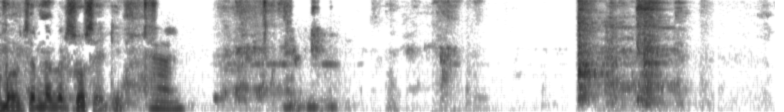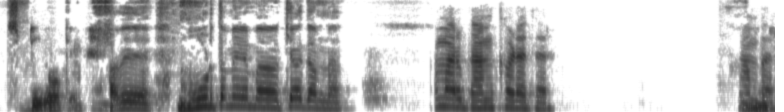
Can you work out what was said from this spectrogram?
Bahuchar Nagar society હા ઓકે હવે મૂળ તમે ક્યાં ગામના? અમારું ગામ ખડાધર. આંબા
